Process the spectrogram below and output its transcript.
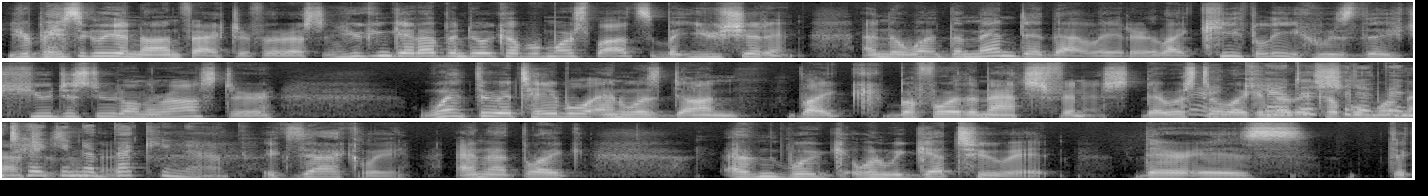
you're basically a non-factor for the rest. Of. You can get up and do a couple more spots, but you shouldn't. And the the men did that later. Like Keith Lee, who's the hugest dude on the roster, went through a table and was done like before the match finished. There was still like another Candice should couple have more been taking a there. Becky nap. Exactly. And at like, and we, when we get to it, there is the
